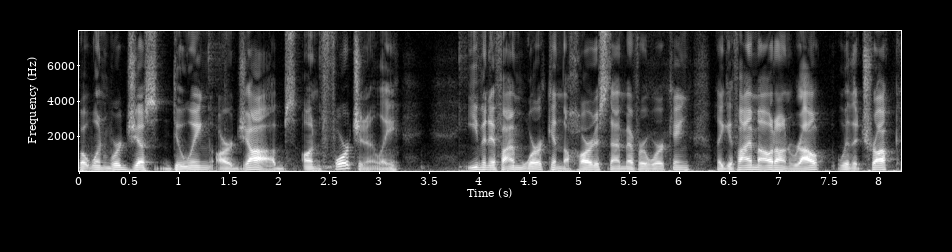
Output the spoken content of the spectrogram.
But when we're just doing our jobs, unfortunately, even if I'm working the hardest I'm ever working, like if I'm out on route with a truck,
